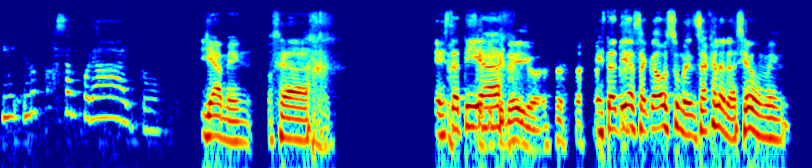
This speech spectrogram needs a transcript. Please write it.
y lo pasan por alto. Llamen, o sea, esta tía, esta tía ha sacado su mensaje a la nación, men.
